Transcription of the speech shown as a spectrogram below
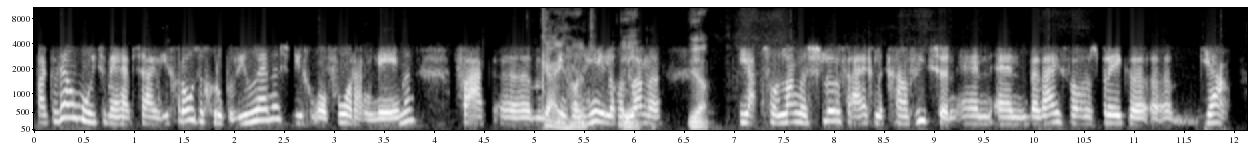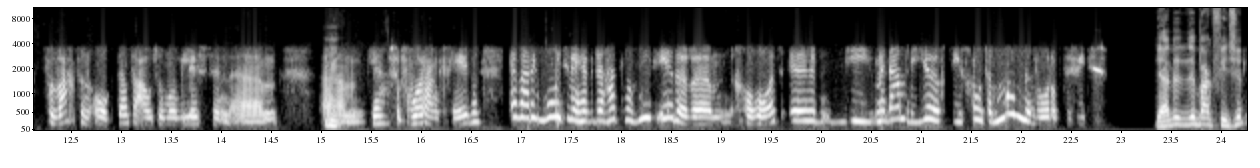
Waar ik wel moeite mee heb, zijn die grote groepen wielrenners... die gewoon voorrang nemen. Vaak ehm, in zo'n hele ja. lange... Ja. Ja, zo'n lange slurf eigenlijk gaan fietsen. En, en bij wijze van spreken, ehm, ja, verwachten ook dat de automobilisten ehm, ja, ze voorrang geven. En waar ik moeite mee heb, dat had ik nog niet eerder ehm, gehoord. eh, die, met name de jeugd, die grote manden voor op de fiets. Ja, de, de bakfietsen.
